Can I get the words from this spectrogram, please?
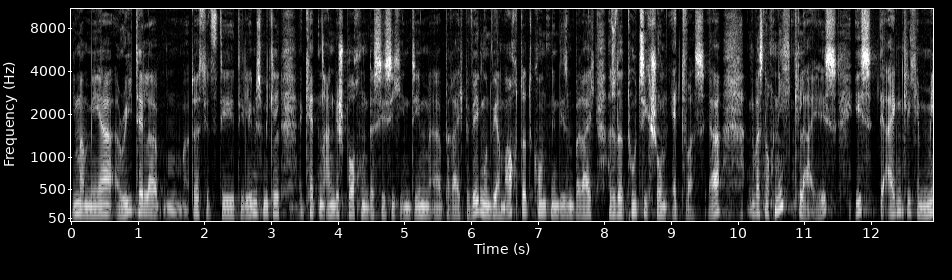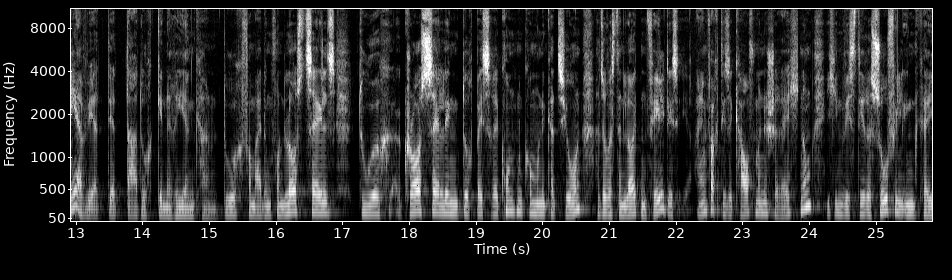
immer mehr Retailer, du hast jetzt die, die Lebensmittelketten angesprochen, dass sie sich in dem äh, Bereich bewegen und wir haben auch dort Kunden in diesem Bereich. Also da tut sich schon etwas. Ja. Was noch nicht klar ist, ist der eigentliche Mehrwert, der dadurch generieren kann. Durch Vermeidung von Lost Sales, durch Cross-Selling, durch bessere Kundenkommunikation. Also was den Leuten fehlt, ist einfach diese kaufmännische Rechnung. Ich investiere so viel in KI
